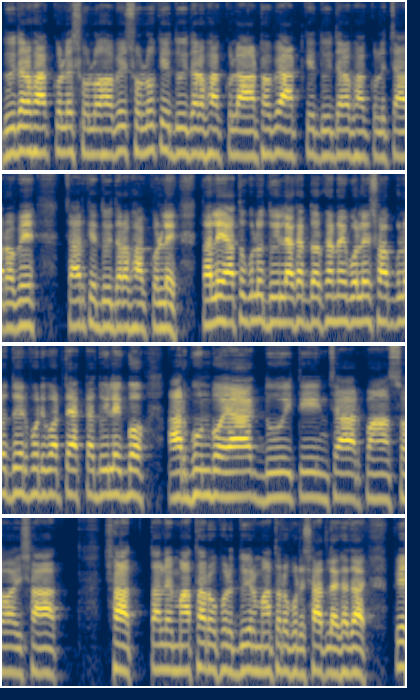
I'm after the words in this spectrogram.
দুই দ্বারা ভাগ করলে ষোলো হবে, ষোলোকে দুই দ্বারা ভাগ করলে আট হবে, আটকে দুই দ্বারা ভাগ করলে চার হবে, চারকে দুই দ্বারা ভাগ করলে। তাহলে এতগুলো দুই লেখার দরকার নেই বলে সবগুলো দুইয়ের পরিবর্তে একটা দুই লিখব, আর গুনবো এক, দুই, তিন, চার, পাঁচ, ছয়, সাত। সাত, তাহলে মাথার ওপরে দুইয়ের মাথার ওপরে সাত লেখা যায়। প্রিয়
